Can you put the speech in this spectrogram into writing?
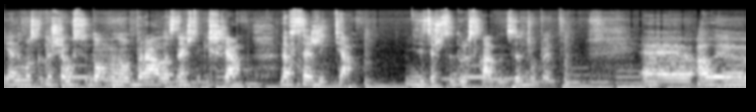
я не можу сказати, що я усвідомлено обирала знаєш, такий шлях на все життя. Мені здається, що це дуже складно це зробити. Е, Але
